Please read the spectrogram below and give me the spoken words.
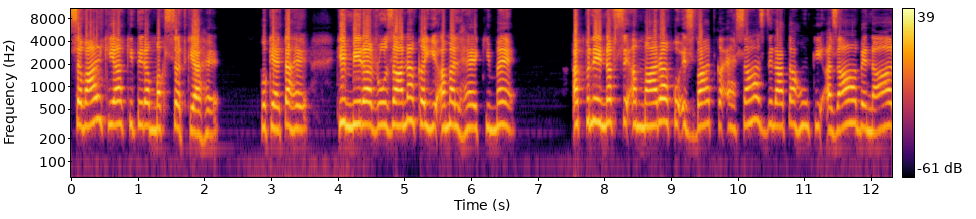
سوال کیا کہ تیرا مقصد کیا ہے؟ وہ کہتا ہے کہ میرا روزانہ کا یہ عمل ہے کہ میں اپنے نفس امارہ کو اس بات کا احساس دلاتا ہوں کہ عذاب نار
